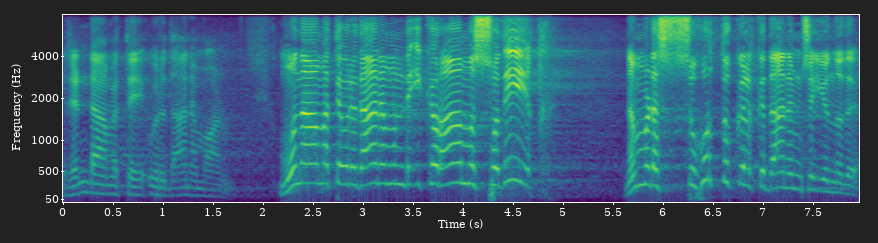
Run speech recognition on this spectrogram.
രണ്ടാമത്തെ ഒരു ദാനമാണ്. മൂന്നാമത്തെ ഒരു ദാനമുണ്ട് ഇക്റാമു സ്വദീഖ്. നമ്മുടെ സുഹൃത്തുക്കൾക്ക് ദാനം ചെയ്യുന്നത്.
